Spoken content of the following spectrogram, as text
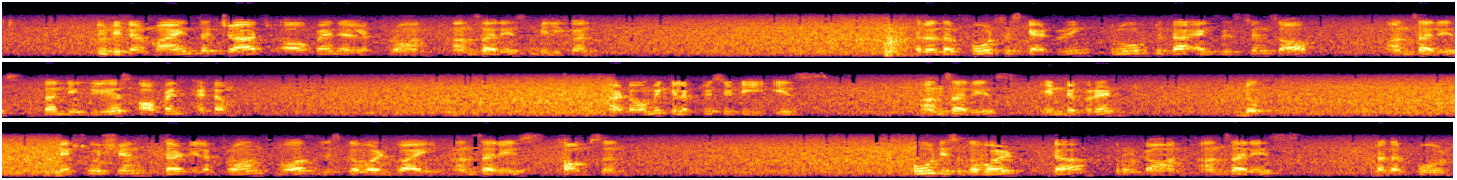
to determine the charge of an electron? Answer is Millikan. Rutherford's scattering proved the existence of Answer is the nucleus of an atom. Atomic electricity is answer is indifferent look. Next question that electron was discovered by answer is Thomson. Who discovered the proton? Answer is Rutherford.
